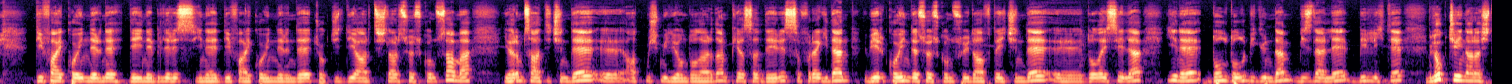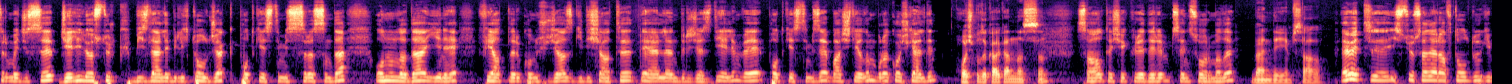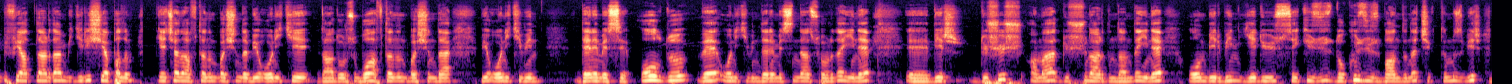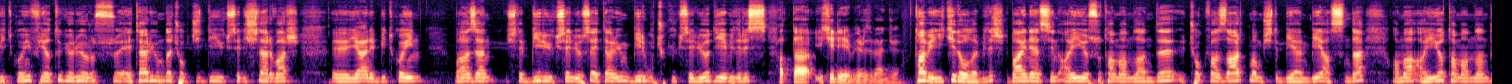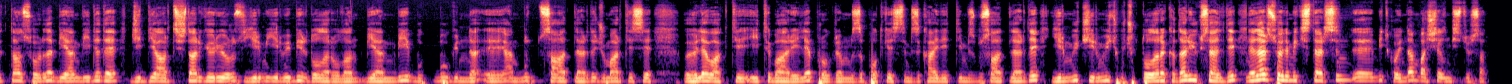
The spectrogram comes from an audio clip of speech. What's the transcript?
DeFi coinlerine değinebiliriz. Yine DeFi coinlerinde çok ciddi artışlar söz konusu ama yarım saat içinde 60 e, milyon dolardan piyasa değeri sıfıra giden bir coin de söz konusuydu hafta içinde. E, dolayısıyla yine dolu dolu bir gündem bizlerle birlikte. Blockchain araştırmacısı Celil Öztürk bizlerle birlikte olacak podcast'imiz sırasında. Onunla da yine fiyatları konuşacağız, gidişatı değerlendireceğiz diyelim ve podcast'imize başlayalım. Burak hoş geldin. Hoş bulduk Hakan nasılsın? Sağ ol teşekkür ederim. Seni sormalı. Ben de iyiyim sağ ol. Evet e, istiyorsan her hafta olduğu gibi fiyatlardan bir giriş yapalım. Geçen haftanın başında bir 12 daha doğrusu bu haftanın başında bir 12 bin denemesi oldu ve 12 bin denemesinden sonra da yine e, bir düşüş ama düşüşün ardından da yine 11.700, 800, 900 bandına çıktığımız bir Bitcoin fiyatı görüyoruz. Ethereum'da çok ciddi yükselişler var. E, yani Bitcoin Bazen işte bir yükseliyorsa Ethereum bir buçuk yükseliyor diyebiliriz. Hatta iki diyebiliriz bence. Tabii iki de olabilir. Binance'in IEO'su tamamlandı. Çok fazla artmamıştı BNB aslında. Ama IEO tamamlandıktan sonra da BNB'de de ciddi artışlar görüyoruz. 20-21 dolar olan BNB bu, bugün e, yani bu saatlerde cumartesi öğle vakti itibariyle programımızı podcast'imizi kaydettiğimiz bu saatlerde 23-23,5 dolara kadar yükseldi. Neler söylemek istersin? E, Bitcoin'den başlayalım istiyorsan.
